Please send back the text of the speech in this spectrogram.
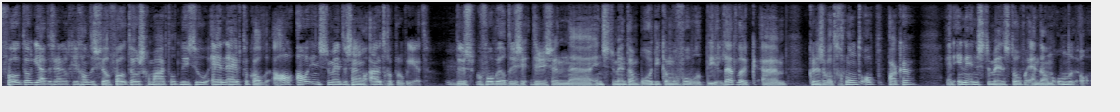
Foto, ja, er zijn gigantisch veel foto's gemaakt tot nu toe. En hij heeft ook al, al alle instrumenten zijn al uitgeprobeerd. Dus bijvoorbeeld, er is, er is een eh, instrument aan boord... die kan bijvoorbeeld die letterlijk ehm, kunnen ze wat grond oppakken... en in een instrument stoppen en dan onder,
